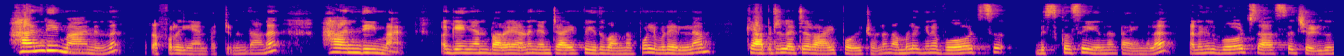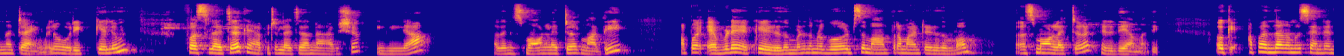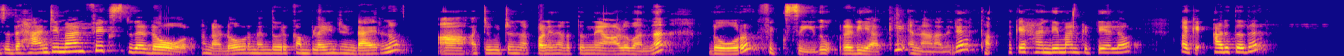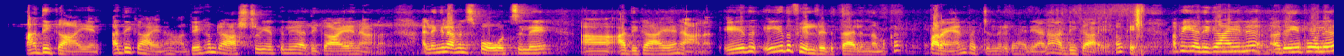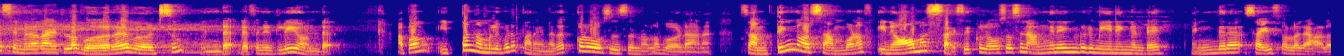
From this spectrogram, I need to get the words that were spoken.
ഹാൻഡിമാൻ എന്ന് റെഫർ ചെയ്യാൻ പറ്റും. എന്താണ്? ഹാൻഡിമാൻ അഗെയിൻ ഞാൻ പറയാണ് ഞാൻ ടൈപ്പ് ചെയ്ത് വന്നപ്പോൾ ഇവിടെ എല്ലാം ക്യാപിറ്റൽ ലെറ്റർ ആയി പോയിട്ടുണ്ട്. നമ്മൾ ഇങ്ങനെ വേർഡ്സ് ഡിസ്കസ് ചെയ്യുന്ന ടൈമിൽ അല്ലെങ്കിൽ വേർഡ്സ് ആസ് സച്ച് എഴുതുന്ന ടൈമിൽ ഒരിക്കലും ഫസ്റ്റ് ലെറ്റർ ക്യാപിറ്റൽ ലെറ്ററിന്റെ ആവശ്യം ഇല്ല. അതിന് സ്മോൾ ലെറ്റർ മതി. അപ്പോൾ എവിടെയൊക്കെ എഴുതുമ്പോഴും നമ്മൾ വേർഡ്സ് മാത്രമായിട്ട് എഴുതുമ്പം സ്മോൾ ലെറ്റർ എഴുതിയാൽ മതി. ഓക്കെ അപ്പോൾ എന്താണ് നമ്മൾ sentence the handyman fixed the door അല്ല ഡോറിന് എന്തോ ഒരു കംപ്ലൈന്റ് ഉണ്ടായിരുന്നു. അറ്റകുറ്റം പണി നടത്തുന്ന ആൾ വന്ന് ഡോറ് ഫിക്സ് ചെയ്തു റെഡിയാക്കി എന്നാണ് അതിന്റെ അർത്ഥം. ഓക്കെ ഹാൻഡിമാൻ കിട്ടിയല്ലോ. ഓക്കെ അടുത്തത് അതികായൻ അതികായന അദ്ദേഹം രാഷ്ട്രീയത്തിലെ അതികായനാണ് അല്ലെങ്കിൽ അവൻ സ്പോർട്സിലെ അധികായനാണ്. ഏത് ഏത് ഫീൽഡ് എടുത്താലും നമുക്ക് പറയാൻ പറ്റുന്ന ഒരു കാര്യമാണ് അതികായൻ ഓക്കെ അപ്പൊ ഈ അതികായന് അതേപോലെ സിമിലർ ആയിട്ടുള്ള വേറെ വേർഡ്സും ഉണ്ട്. ഡെഫിനറ്റ്ലി ഉണ്ട്. അപ്പം ഇപ്പം നമ്മൾ ഇവിടെ പറയുന്നത് ക്ലോസസ് എന്നുള്ള വേർഡാണ് something or someone of enormous size ഈ ക്ലോസസിന് അങ്ങനെയും ഒരു മീനിങ് ഉണ്ട്? ഭയങ്കര സൈസ് ഉള്ള ഒരാൾ.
